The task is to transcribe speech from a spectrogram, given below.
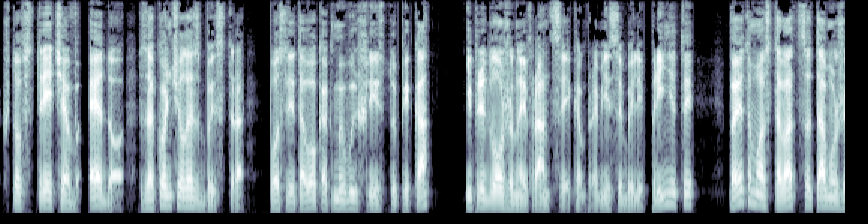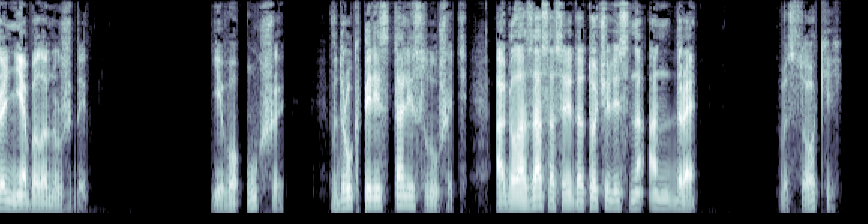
что встреча в Эдо закончилась быстро, после того, как мы вышли из тупика, и предложенные Францией компромиссы были приняты, поэтому оставаться там уже не было нужды. Его уши вдруг перестали слушать, а глаза сосредоточились на Андре. Высокий,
